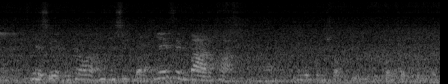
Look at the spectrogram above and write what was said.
ค่ะยี่สิบก็ยี่สิบบาทยี่สิบบาทค่ะอันนี้ผมชอบกินคนชอบกินเลย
